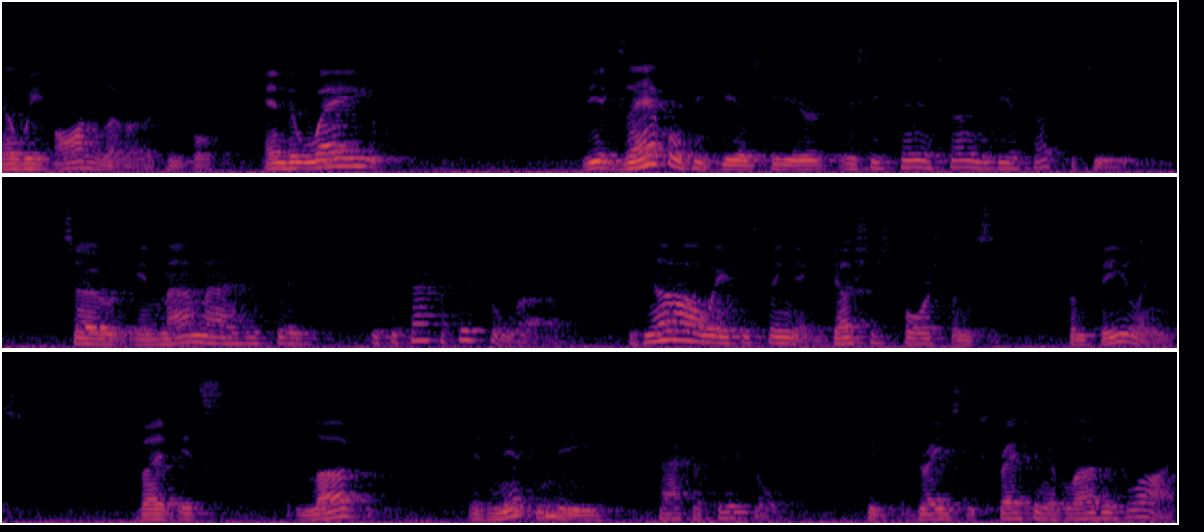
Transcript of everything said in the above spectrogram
No, we ought to love other people. And the way, the example he gives here is he sent his son to be a substitute. So in my mind, this is it's a sacrificial love. It's not always this thing that gushes forth from from feelings, but it's love is meant to be sacrificial. The greatest expression of love is what?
